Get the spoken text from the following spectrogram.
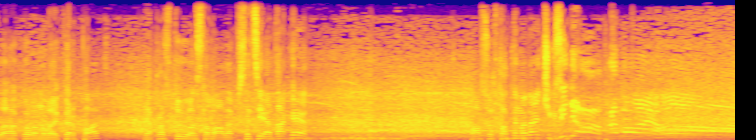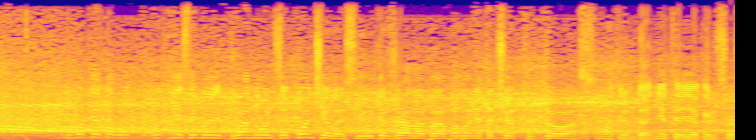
Олега Коронова і Карпат. Я просто його слова, але після цієї атаки. Пас у штатний майданчик. Зіньо пробиває гол! Ну вот это вот, вот если бы 2-0 закончилось и удержала бы Оболонь этот счет до... Посмотрим, да. Нет, я говорю, что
